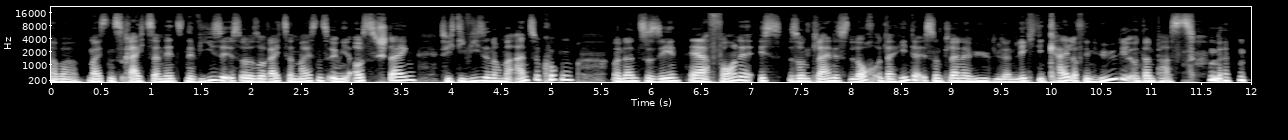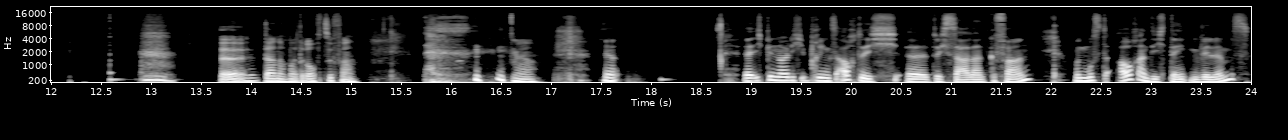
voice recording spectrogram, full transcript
Aber meistens reicht's dann, wenn es eine Wiese ist oder so, reicht's dann meistens irgendwie auszusteigen, sich die Wiese nochmal anzugucken und dann zu sehen, Ja. da vorne ist so ein kleines Loch und dahinter ist so ein kleiner Hügel. Dann lege ich den Keil auf den Hügel und dann passt's. Und dann äh, da nochmal drauf zu fahren. ja. Äh, Ich bin neulich übrigens auch durch, äh, durch Saarland gefahren und musste auch an dich denken, Willems.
